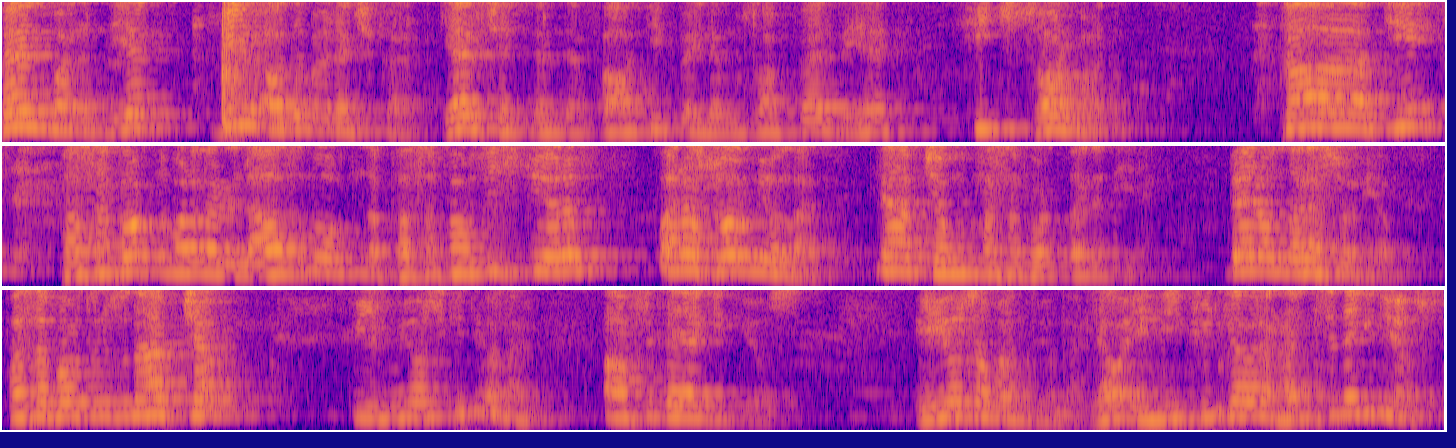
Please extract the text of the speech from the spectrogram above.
ben varım diye bir adım öne çıkar. Gerçekten de Fatih Bey ile Muzaffer Bey'e hiç sormadım. Ta ki pasaport numaraları lazım olduğunda pasaportu istiyorum. Bana sormuyorlar. Ne yapacağım bu pasaportları diye. Ben onlara soruyorum. Pasaportunuzu ne yapacağım? Bilmiyoruz ki diyorlar. Afrika'ya gidiyoruz. İyi o zaman diyorlar. Ya 52 ülke var hangisine gidiyoruz?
